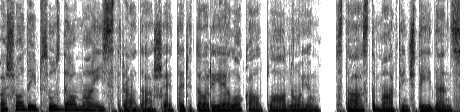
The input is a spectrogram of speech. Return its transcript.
pašvaldības uzdevumā izstrādā šai teritorijai lokālu plānojumu, stāsta Mārtiņš Tīdens.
